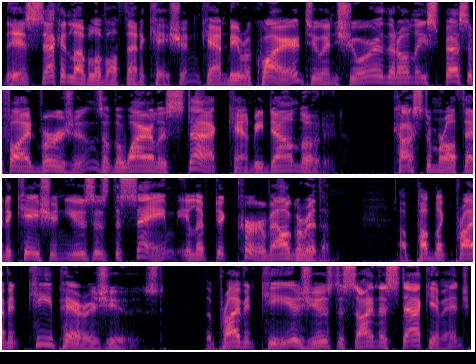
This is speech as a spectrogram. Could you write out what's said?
This second level of authentication can be required to ensure that only specified versions of the wireless stack can be downloaded. Customer authentication uses the same elliptic curve algorithm. A public private key pair is used. The private key is used to sign the stack image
